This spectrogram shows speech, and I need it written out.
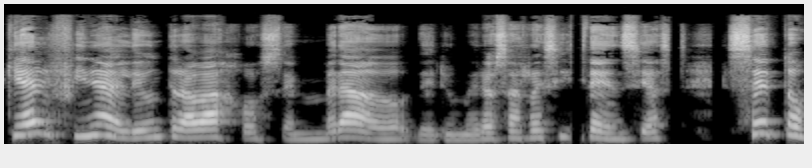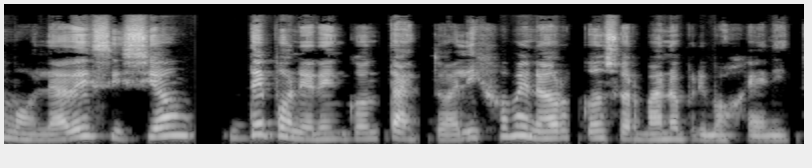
que al final de un trabajo sembrado de numerosas resistencias, se tomó la decisión de poner en contacto al hijo menor con su hermano primogénito,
